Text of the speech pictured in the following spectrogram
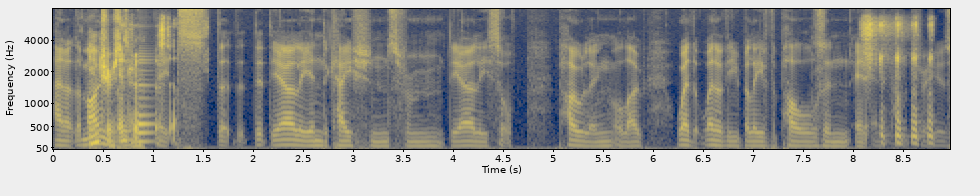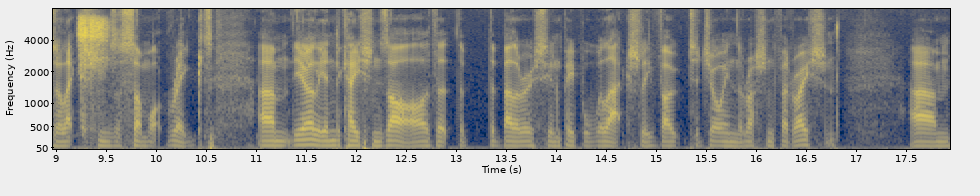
and at the moment, Interesting. Interesting. it's the, the, the early indications from the early sort of polling, although whether whether you believe the polls in, in, in a country whose elections are somewhat rigged, um, the early indications are that the, the Belarusian people will actually vote to join the Russian Federation. Um,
